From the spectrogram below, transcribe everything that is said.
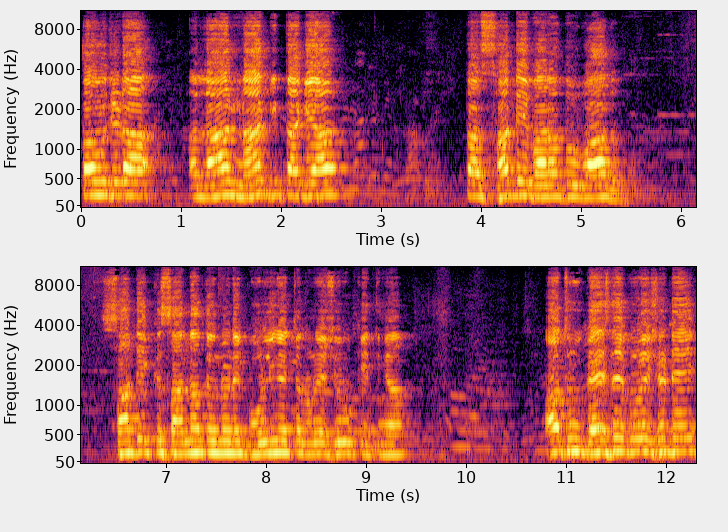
ਤਾਂ ਉਹ ਜਿਹੜਾ ਐਲਾਨ ਨਾ ਕੀਤਾ ਗਿਆ, ਤਾਂ 12:30 ਤੋਂ ਬਾਅਦ ਸਾਡੇ ਕਿਸਾਨਾਂ ਤੇ ਉਹਨਾਂ ਨੇ ਗੋਲੀਆਂ ਚਲਾਉਣੀਆਂ ਸ਼ੁਰੂ ਕੀਤੀਆਂ। ਆਥਰੂ ਗੈਸ ਦੇ ਗੋਲੇ ਛੱਡੇ।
